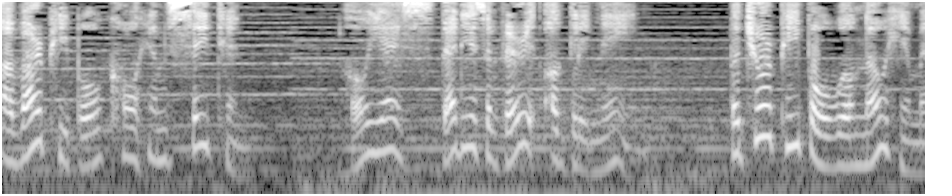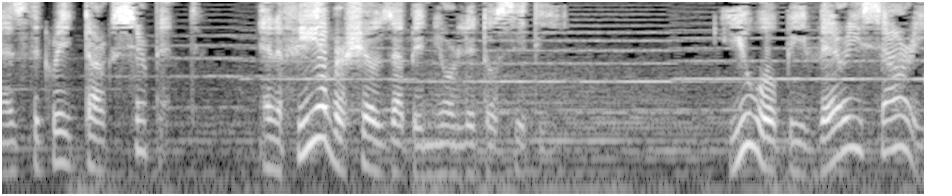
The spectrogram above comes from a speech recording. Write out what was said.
of our people call him Satan. Oh yes, that is a very ugly name. But your people will know him as the Great Dark Serpent. And if he ever shows up in your little city, you will be very sorry.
